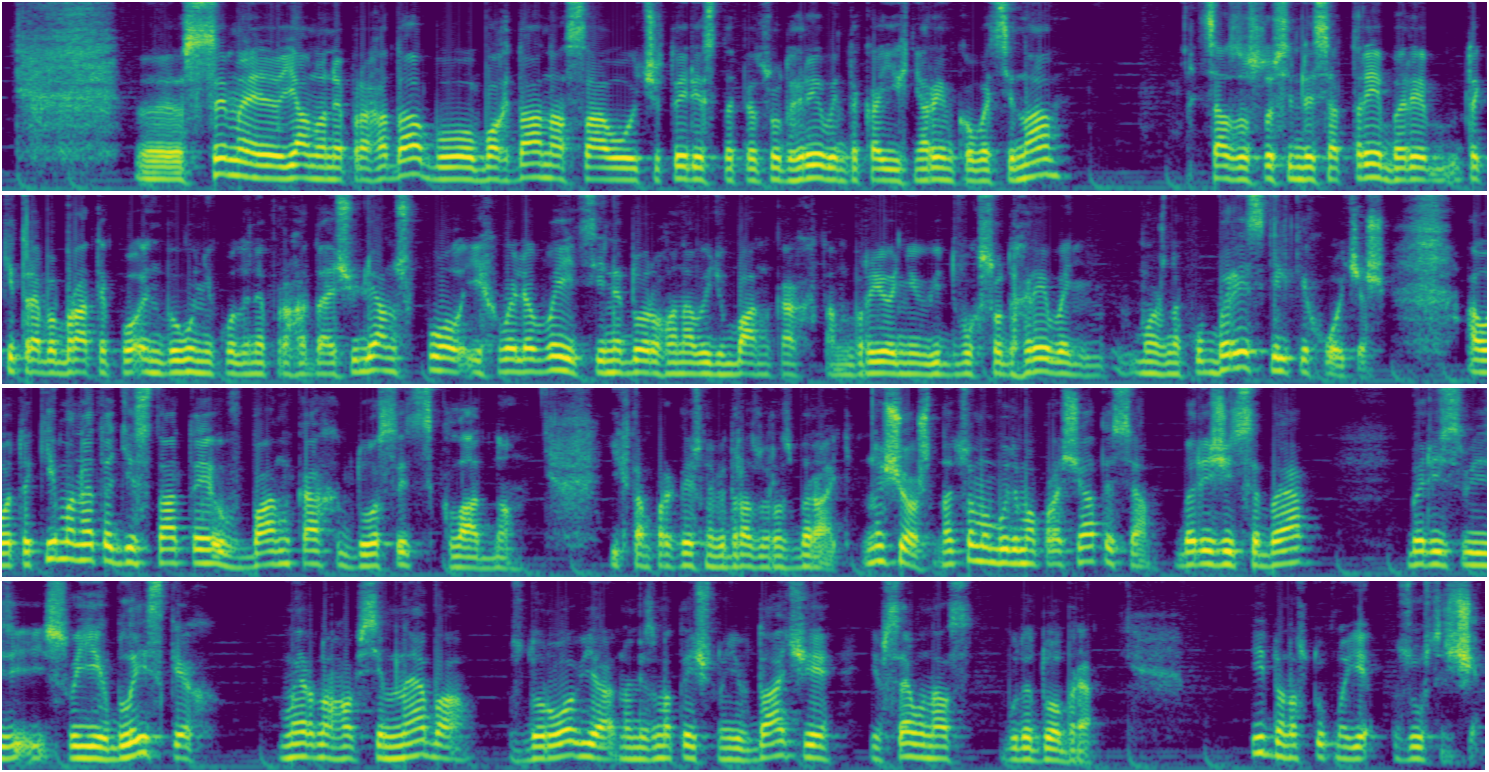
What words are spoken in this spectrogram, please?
Е, З цими явно не прогадав, бо Богдана САУ 400-500 гривень, така їхня ринкова ціна. Ця за 173, бери, такі треба брати по НБУ, ніколи не прогадаєш. Юліан Шпол і хвильовий, ці недорого навіть в банках, там в районі від 200 гривень можна бери скільки хочеш. А от монети дістати в банках досить складно. Їх там практично відразу розбирають. Ну що ж, на цьому будемо прощатися. Бережіть себе, бережіть своїх близьких, мирного всім неба, здоров'я, нумізматичної вдачі, і все у нас буде добре. І до наступної зустрічі.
